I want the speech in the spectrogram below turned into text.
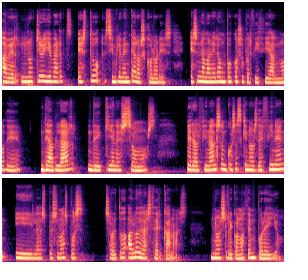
A ver, no quiero llevar esto simplemente a los colores. Es una manera un poco superficial, ¿no? De, de hablar de quiénes somos. pero al final son cosas que nos definen y las personas, pues, sobre todo hablo de las cercanas, nos reconocen por ello.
